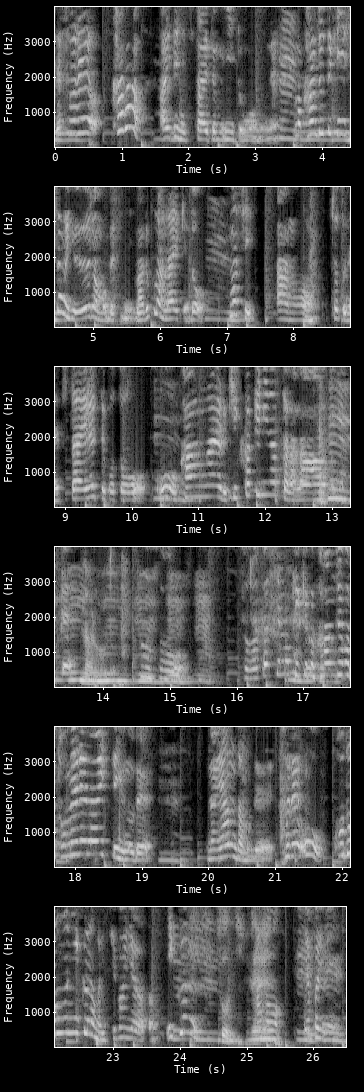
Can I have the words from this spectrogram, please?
で、それから相手に伝えてもいいと思うのね。まあ感情的にすぐ言うのも別に悪くはないけど、もし、あの、ちょっとね、伝えるってことを考えるきっかけになったらなと思って。なるほど。そうそう。そう、私も結局感情が止めれないっていうので、悩んだので、それを子供に行くのが一番嫌だったの。行くそうですね。あの、やっぱりね、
